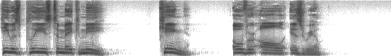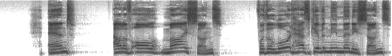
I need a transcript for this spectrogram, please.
he was pleased to make me king over all Israel. And out of all my sons, for the Lord has given me many sons,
